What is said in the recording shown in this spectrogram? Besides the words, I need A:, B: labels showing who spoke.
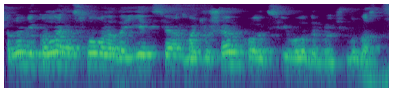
A: Шановні колеги, слово надається Матюшенко Олексію Володимировичу. Будь ласка.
